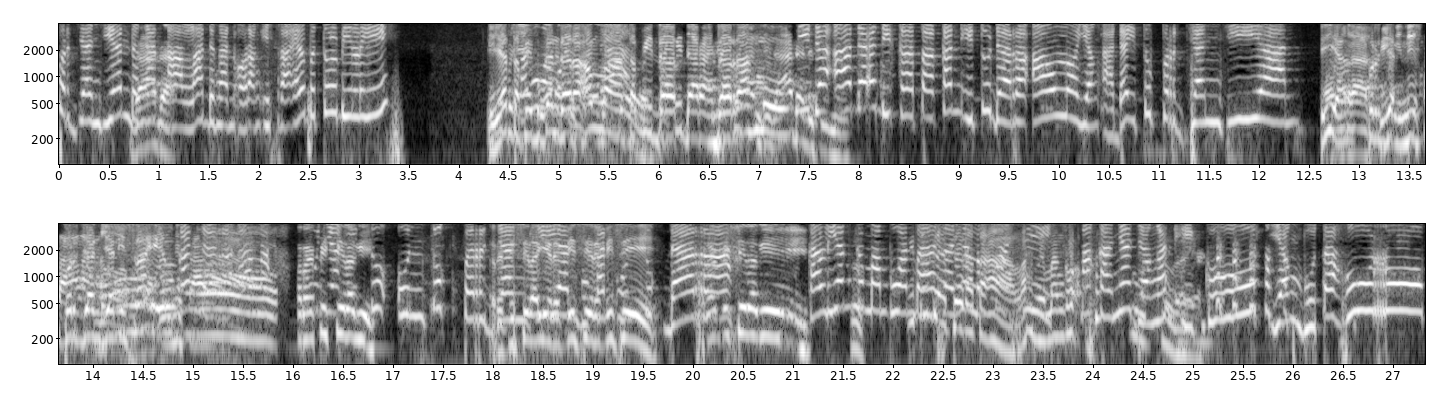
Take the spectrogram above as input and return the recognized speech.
perjanjian dengan. Allah dengan orang Israel betul Billy? Iya, tapi Kamu bukan darah Allah, tapi da- Tapi Tuhan darahmu. tidak ada Tidak ada dikatakan itu darah Allah yang ada itu perjanjian. Iya, berarti perja- ini salah perjanjian dong. Israel. Bukan darah Allah. Oh, revisi Punya lagi. itu untuk perjanjian, Revisi lagi, revisi, bukan revisi. untuk darah. Revisi lagi. Kalian kemampuan Itu bahasanya lemah sih. Makanya Lucu jangan lah ya. ikut yang buta huruf.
